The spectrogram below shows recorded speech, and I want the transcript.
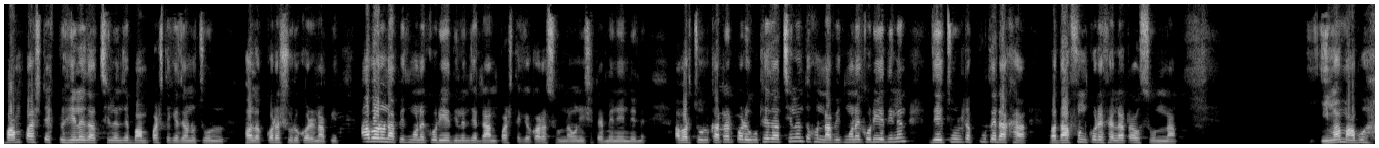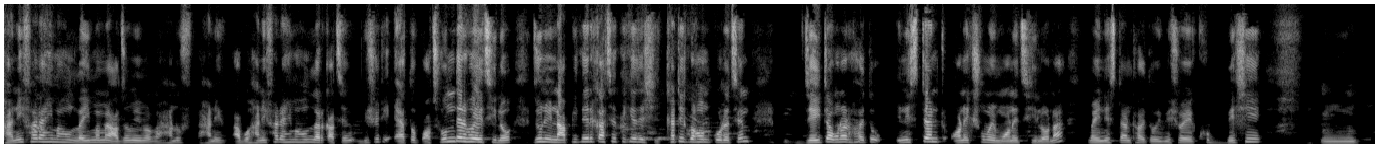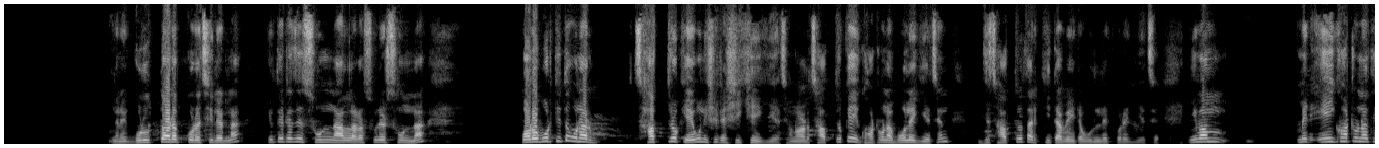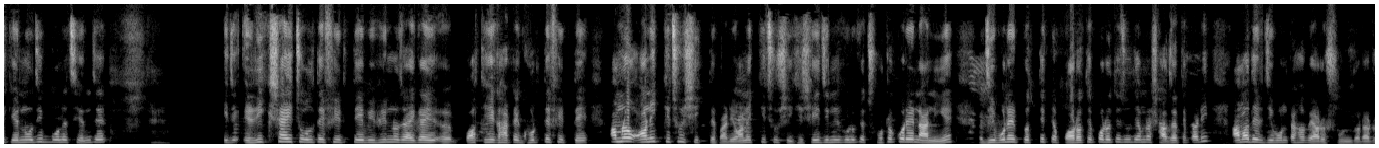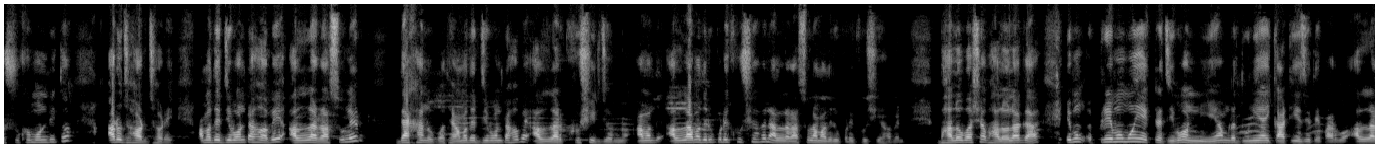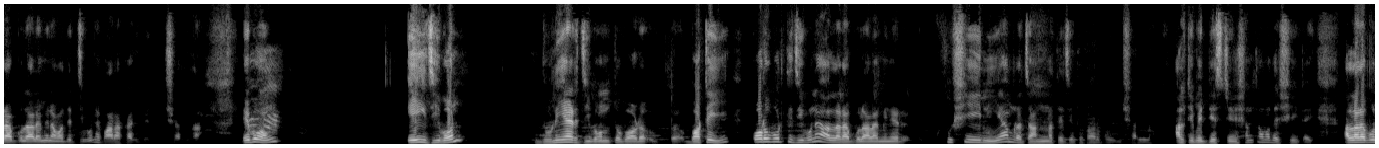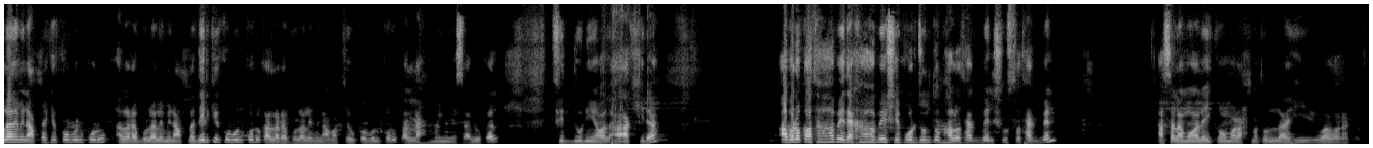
বাম পাশটা একটু হেলে যাচ্ছিলেন যে বাম পাশ থেকে যেন চুল হলক করা শুরু করে নাপিত। আবারও নাপিত মনে করিয়ে দিলেন যে ডান পাশ থেকে করা সুন্না, উনি সেটা মেনে নিলেন। আবার চুল কাটার পরে উঠে যাচ্ছিলেন, তখন নাপিত মনে করিয়ে দিলেন যে এই চুলটা পুঁতে রাখা বা দাফন করে ফেলাটাও সুন্না। ইমাম আবু হানিফা রাহিমাহুল্লাহ, ইমামে আজম, ইমাম হানুফ, হানিফ, আবু হানিফা রাহিমাহুল্লার কাছে বিষয়টি এত পছন্দের হয়েছিল যে উনি নাপিতের কাছে থেকে যে শিক্ষাটি গ্রহণ করেছেন, যেইটা ওনার হয়তো ইনস্ট্যান্ট অনেক সময় মনে ছিল না বা ইনস্ট্যান্ট হয়তো ওই বিষয়ে খুব বেশি মানে গুরুত্ব আরোপ করেছিলেন না, কিন্তু এটা যে সুন্না, আল্লাহ রাসুলের সুন্না, পরবর্তীতে ওনার ছাত্রকে উনি সেটা শিখিয়ে গিয়েছেন। ওনার ছাত্রকে এই ঘটনা বলে গিয়েছেন যে ছাত্র তার কিতাবে এটা উল্লেখ করে গিয়েছে। ইমাম এই ঘটনা থেকে নজিব বলেছেন যে এই যে রিক্সায় চলতে ফিরতে, বিভিন্ন জায়গায় পথে ঘাটে ঘুরতে ফিরতে আমরা অনেক কিছু শিখতে পারি, অনেক কিছু শিখি। সেই জিনিসগুলোকে ছোট করে না নিয়ে জীবনের প্রত্যেকটা পরতে পরতে যদি আমরা সাজাতে পারি, আমাদের জীবনটা হবে আরও সুন্দর, আরও সুখমণ্ডিত, আরও ঝরঝরে। আমাদের জীবনটা হবে আল্লাহ রাসুলের দেখানো পথে, আমাদের জীবনটা হবে আল্লাহর খুশির জন্য। আমাদের, আল্লাহ আমাদের উপরে খুশি হবেন, আল্লাহ রাসুল আমাদের উপরে খুশি হবেন। ভালোবাসা, ভালো লাগা এবং প্রেমময় একটা জীবন নিয়ে আমরা দুনিয়ায় কাটিয়ে যেতে পারব। আল্লাহ রাবুল আলমিন আমাদের জীবনে বারাকা দিবেন ইনশাল্লাহ এবং এই জীবন, দুনিয়ার জীবন তো বড়, বটেই। পরবর্তী জীবনে আল্লাহ রাবুল আলমিনের খুশি নিয়ে আমরা জান্নাতে যেতে পারব ইনশাল্লাহ আলটিমেট ডেস্টিনেশন তো আমাদের সেইটাই। আল্লাহ রাবুল আলমিন আপনাকে কবুল করুক, আল্লাহ রাবুল আলমিন আপনাদেরকে কবুল করুক, আল্লাহ রাবুল আলমিন আমাকেও কবুল করুক। আল্লাহ সালুকাল ফিদ্দুনিয়া আখিরা। আবারও কথা হবে, দেখা হবে। সে পর্যন্ত ভালো থাকবেন, সুস্থ থাকবেন। আসসালামু আলাইকুম রহমতুল্লাহি ওয়াবারাকাত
